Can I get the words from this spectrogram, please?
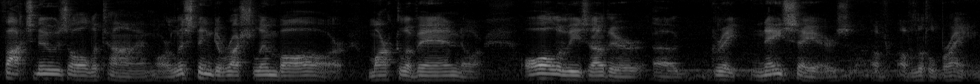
Fox News all the time, or listening to Rush Limbaugh, or Mark Levin, or all of these other uh, great naysayers of, of little brain.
